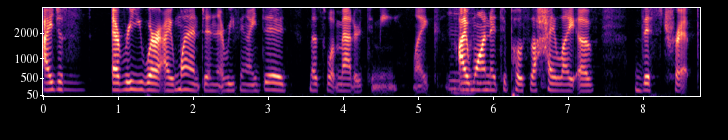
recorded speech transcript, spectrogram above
I mm-hmm. just everywhere I went and everything I did that's what mattered to me. Like I mm. wanted to post the highlight of this trip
